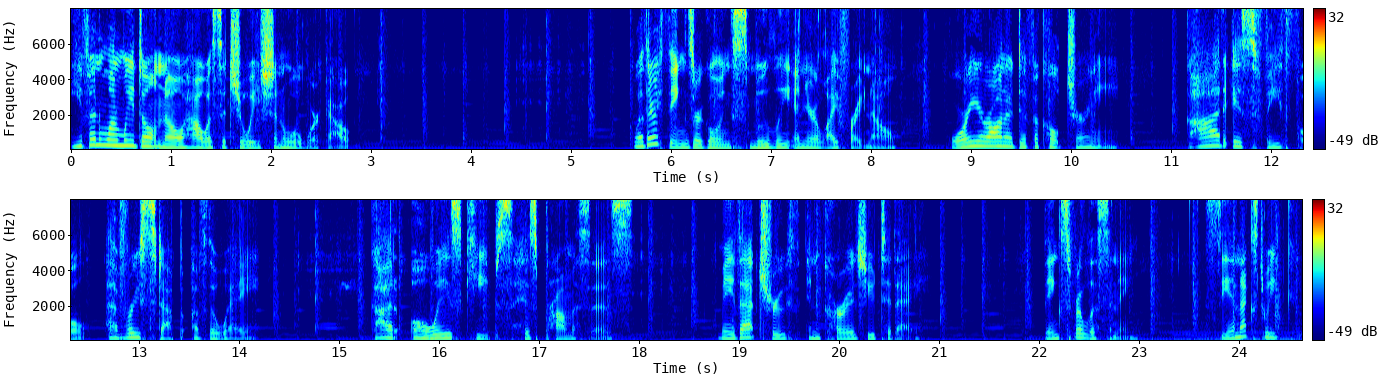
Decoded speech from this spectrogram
even when we don't know how a situation will work out. Whether things are going smoothly in your life right now, or you're on a difficult journey, God is faithful every step of the way. God always keeps his promises. May that truth encourage you today. Thanks for listening. See you next week.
